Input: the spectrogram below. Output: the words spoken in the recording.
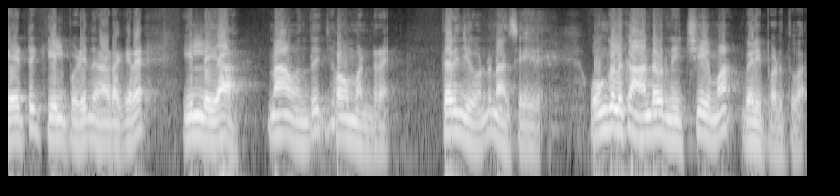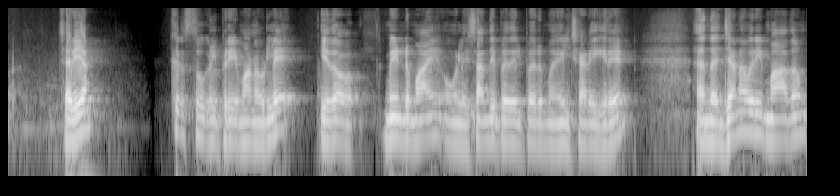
கேட்டு கீழ்ப்படிந்து நடக்கிறேன். இல்லையா? நான் வந்து ஜெபம் பண்ணுறேன் தெரிஞ்சு கொண்டு நான் செய்கிறேன் உங்களுக்கு ஆண்டவர் நிச்சயமாக வெளிப்படுத்துவார். சரியா? கிறிஸ்துவர்கள் பிரியமானவர்களே இதோ மீண்டுமாய் உங்களை சந்திப்பதில் பெரும் மகிழ்ச்சி அடைகிறேன். அந்த ஜனவரி மாதம்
